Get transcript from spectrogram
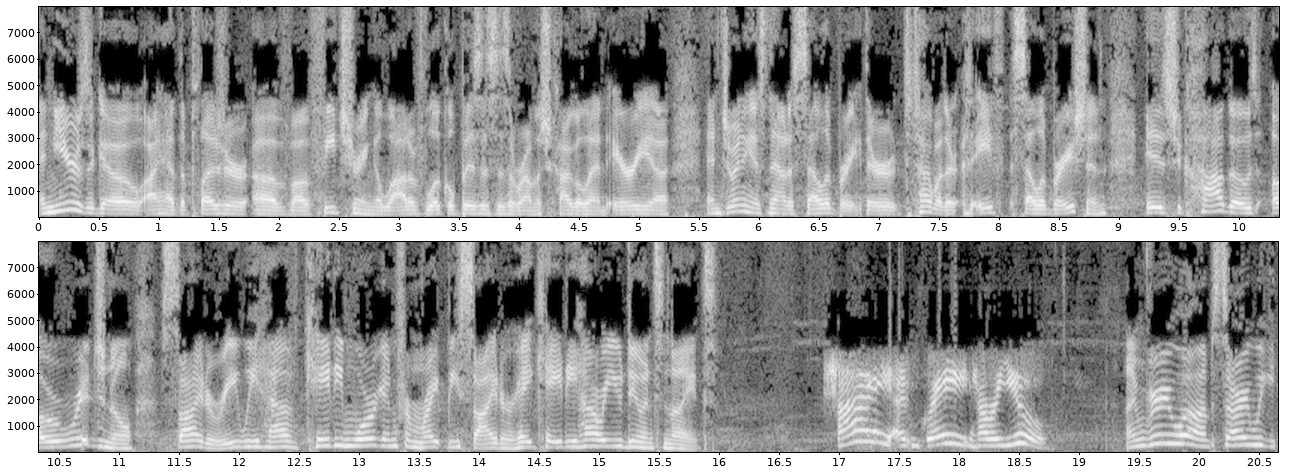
And years ago, I had the pleasure of uh, featuring a lot of local businesses around the Chicagoland area. And joining us now to celebrate their, to talk about their eighth celebration is Chicago's original cidery. We have Katie Morgan from Right Bee Cider. Hey, Katie, how are you doing tonight? Hi, I'm great. How are you? I'm very well. I'm sorry we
